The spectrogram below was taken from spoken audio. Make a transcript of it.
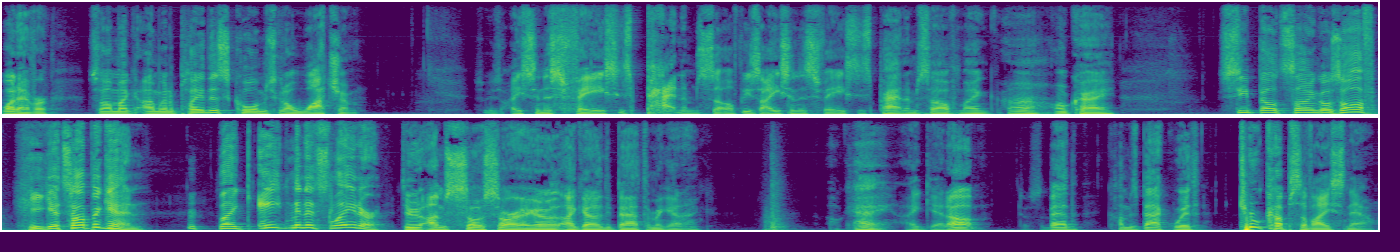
whatever. So I'm like, I'm gonna play this cool. I'm just gonna watch him. So he's icing his face. He's patting himself. He's icing his face. He's patting himself. I'm like, oh, okay. Seatbelt sign goes off. He gets up again. like eight minutes later. Dude, I'm so sorry. I gotta, I gotta the bathroom again. Okay. I get up, goes to bed, comes back with two cups of ice now.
